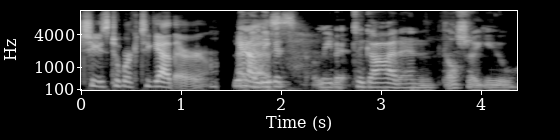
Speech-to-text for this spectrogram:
choose to work together. Yeah, leave it leave it to God, and they'll show you.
